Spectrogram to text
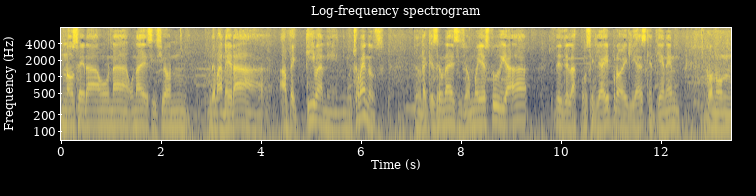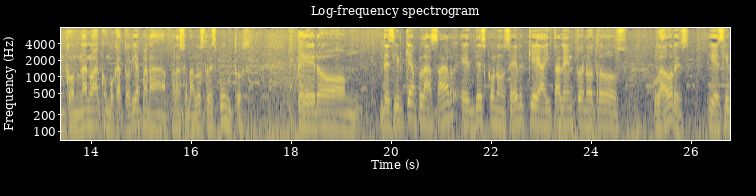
no será una, una decisión de manera afectiva ni, ni mucho menos. Tendrá que ser una decisión muy estudiada desde las posibilidades y probabilidades que tienen con, un, con una nueva convocatoria para, para sumar los tres puntos. Pero mm, decir que aplazar es desconocer que hay talento en otros jugadores y decir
